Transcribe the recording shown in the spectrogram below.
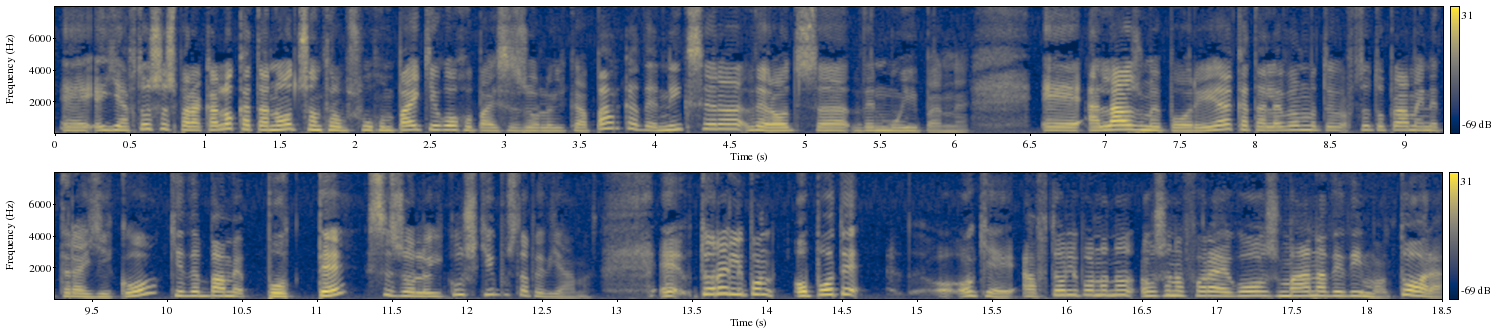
Ε, γι' αυτό σας παρακαλώ κατανοώ τους ανθρώπους που έχουν πάει και εγώ έχω πάει σε ζωολογικά πάρκα, δεν ήξερα, δεν ρώτησα, δεν μου είπανε. Ε, αλλάζουμε πορεία, καταλαβαίνουμε ότι αυτό το πράγμα είναι τραγικό και δεν πάμε ποτέ σε ζωολογικούς κήπους στα παιδιά μας. Ε, τώρα λοιπόν, οπότε Οκ, okay. αυτό λοιπόν όσον αφορά εγώ ως μάνα διδύμων. Τώρα,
